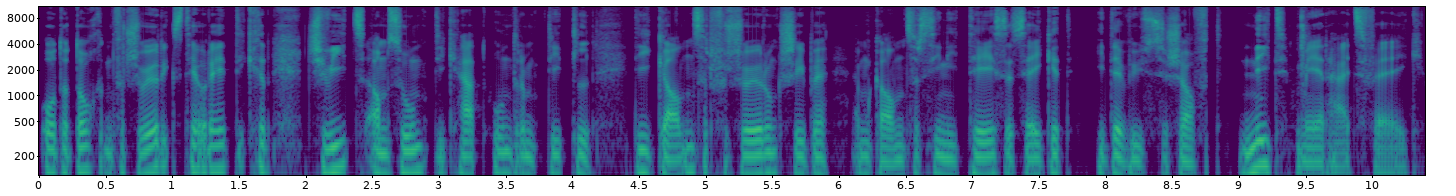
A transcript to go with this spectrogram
oder doch ein Verschwörungstheoretiker? Die Schweiz am Sonntag hat unter dem Titel «Die ganze Verschwörung» geschrieben, am Ganzer seine Thesen sagen in der Wissenschaft nicht mehrheitsfähig.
